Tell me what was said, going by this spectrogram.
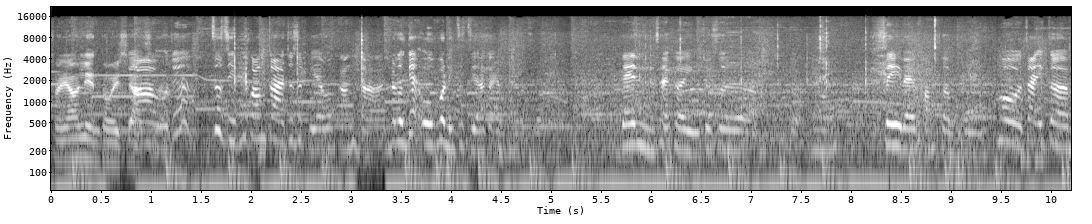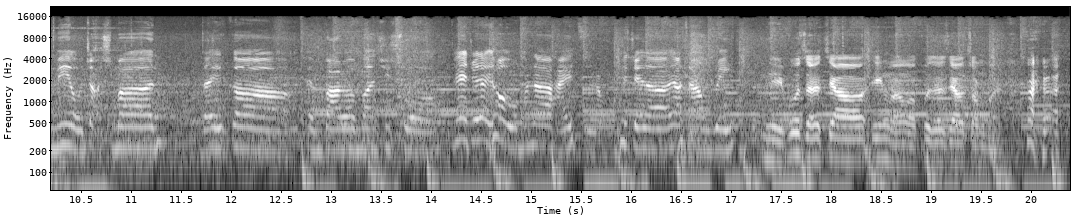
嗯，所以要练多一下啊，我。觉得自己不尴尬就是别人尴尬，那个 get over 你自己那个 embarrassment，then 你才可以就是，you know say very comfortably，然后在一个没有 judgment 的一个 environment 去说，你也觉得以后我们的孩子就觉得要怎样 raise，你负责教英文，我负责教中文。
